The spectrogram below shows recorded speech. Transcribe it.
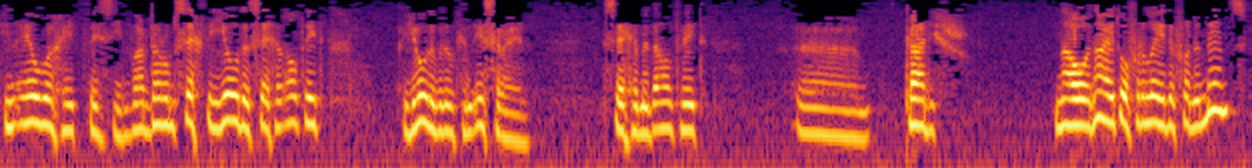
in eeuwigheid te zien. Waar daarom zegt de Joden, zeggen altijd, Joden bedoel ik in Israël, zeggen met altijd, uh, Kaddish. Nou, na het overlijden van een mens,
